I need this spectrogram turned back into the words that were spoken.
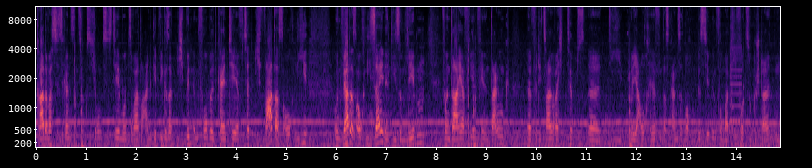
gerade was diese ganzen Zugsicherungssysteme und so weiter angeht. Wie gesagt, ich bin im Vorbild kein TFZ, ich war das auch nie und werde es auch nie sein in diesem Leben. Von daher vielen, vielen Dank äh, für die zahlreichen Tipps, äh, die mir ja auch helfen, das Ganze noch ein bisschen informativer zu gestalten.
